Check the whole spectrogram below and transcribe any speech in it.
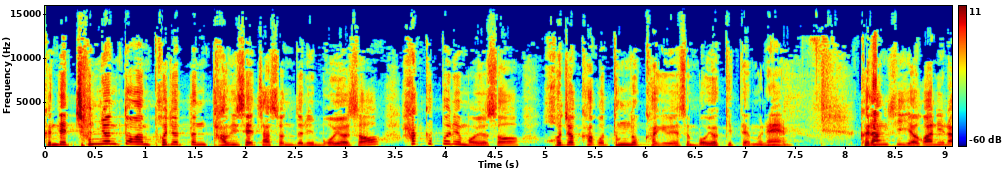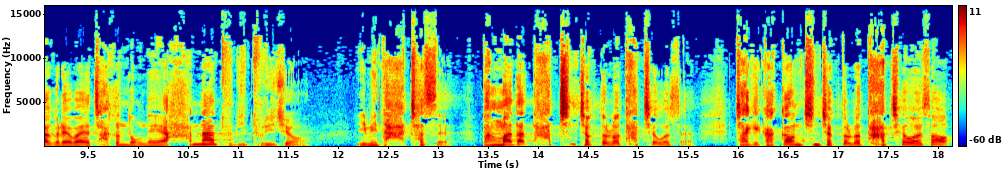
근데 천년 동안 퍼졌던 다윗의 자손들이 모여서 한꺼번에 모여서 호적하고 등록하기 위해서 모였기 때문에 그 당시 여관이라 그래봐야 작은 동네에 하나 두기 둘이죠. 이미 다 찼어요. 방마다 다 친척들로 다 채웠어요. 자기 가까운 친척들로 다 채워서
